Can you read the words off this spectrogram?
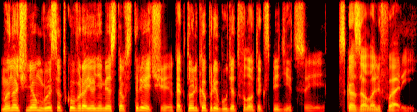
«Мы начнем высадку в районе места встречи, как только прибудет флот экспедиции», — сказал Альфарий.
